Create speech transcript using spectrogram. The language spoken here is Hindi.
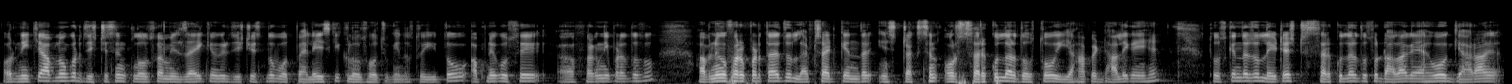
और नीचे आप लोगों को रजिस्ट्रेशन क्लोज का मिल जाएगी, क्योंकि रजिस्ट्रेशन तो बहुत पहले इसकी क्लोज हो चुकी है दोस्तों। ये तो अपने को उससे फ़र्क नहीं पड़ता दोस्तों। अपने को फ़र्क पड़ता है जो लेफ़्ट साइड के अंदर इंस्ट्रक्शन और सर्कुलर दोस्तों यहाँ पे डाले गए हैं। तो उसके अंदर जो लेटेस्ट सर्कुलर दोस्तों डाला गया है वो ग्यारह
